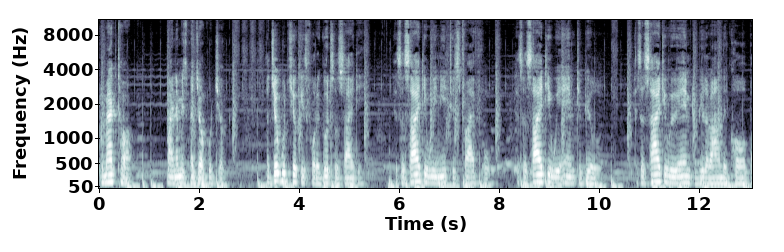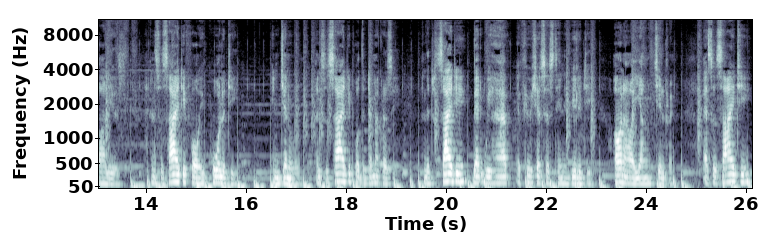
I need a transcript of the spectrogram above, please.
to Mac Talk. My name is Majok Woodchuck. Majok Woodchuck is for a good society, a society we need to strive for, a society we aim to build, a society we aim to build around the core values, and society for equality in general, and society for the democracy, and the society that we have a future sustainability on our young children, a society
